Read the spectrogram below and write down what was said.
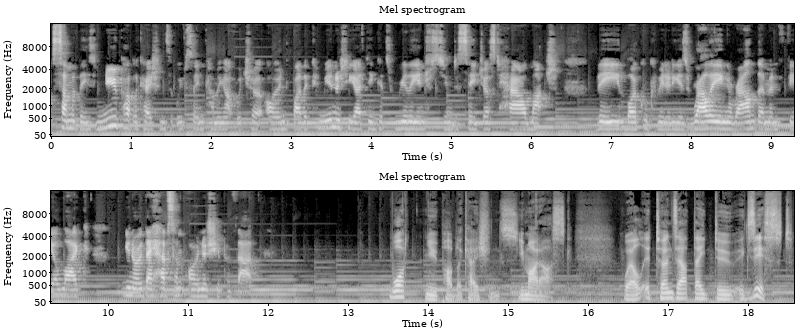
some of these new publications that we've seen coming up, which are owned by the community, I think it's really interesting to see just how much the local community is rallying around them and feel like, you know, they have some ownership of that. What new publications, you might ask? Well, it turns out they do exist.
